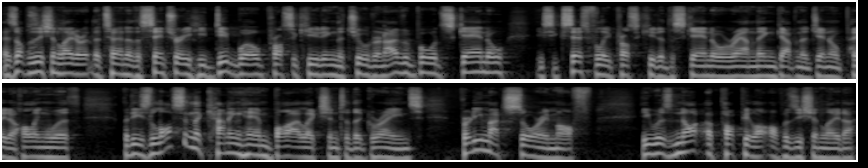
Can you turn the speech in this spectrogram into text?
As opposition leader at the turn of the century, he did well prosecuting the Children Overboard scandal. He successfully prosecuted the scandal around then Governor General Peter Hollingworth. But his loss in the Cunningham by election to the Greens pretty much saw him off. He was not a popular opposition leader,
